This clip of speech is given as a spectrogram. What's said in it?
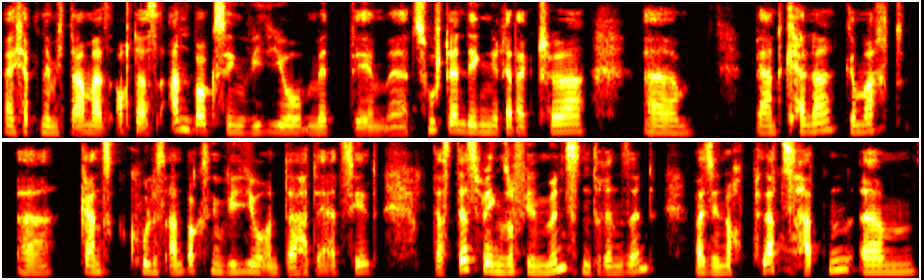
Äh, ich habe nämlich damals auch das Unboxing-Video mit dem äh, zuständigen Redakteur ähm, Bernd Keller gemacht. Äh, ganz cooles Unboxing-Video und da hat er erzählt, dass deswegen so viel Münzen drin sind, weil sie noch Platz hatten ähm,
